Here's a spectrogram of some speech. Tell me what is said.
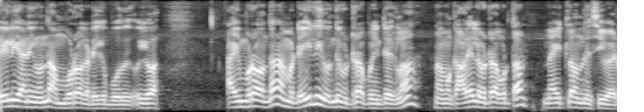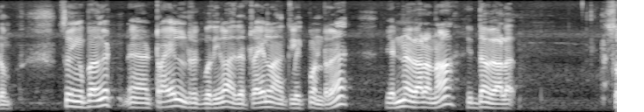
டெய்லி அன்றைக்கி வந்து ஐம்பது ரூபா கிடைக்க போகுது. ஓகேவா ஐம்பது ரூபா வந்தால் நம்ம டெய்லி வந்து விட்ரா பண்ணிகிட்டே இருக்கலாம். நம்ம காலையில் விட்ரா கொடுத்தா நைட்டில் வந்து ரிசீவ் ஆகிடும் ஸோ இங்கே பாருங்கள் ட்ரையல் இருக்குது பார்த்தீங்களா இந்த ட்ரையல் நான் கிளிக் பண்ணுறேன் என்ன வேலைன்னா இதுதான் வேலை. ஸோ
